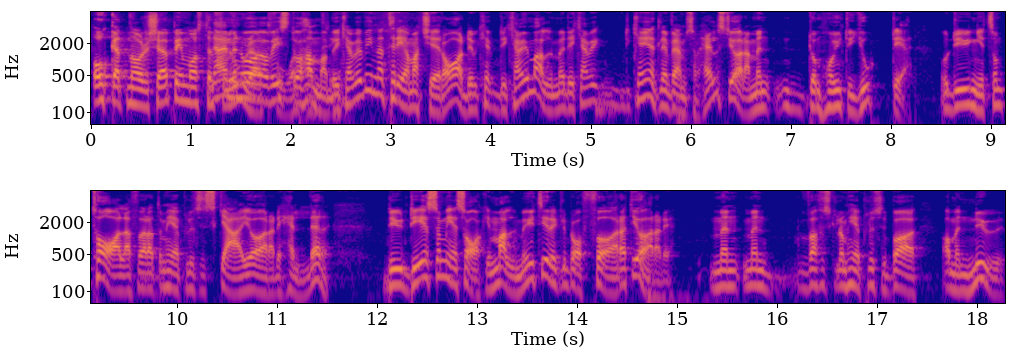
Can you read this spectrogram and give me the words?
Och att Norrköping måste nej, förlora men, och, Visst, och Hammarby kan väl vinna tre matcher i rad. Det kan, det kan ju Malmö, det kan, vi, det kan egentligen vem som helst göra. Men de har ju inte gjort det. Och det är ju inget som talar för att de helt plötsligt ska göra det heller. Det är ju det som är saken. Malmö är ju tillräckligt bra för att göra det. Men, men varför skulle de helt plötsligt bara, ja men nu,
